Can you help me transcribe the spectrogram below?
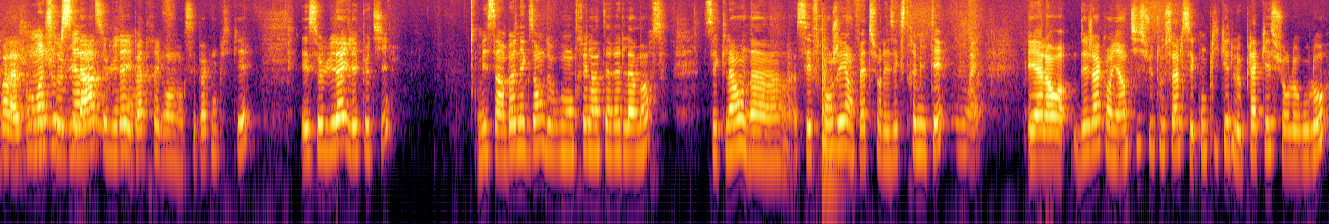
voilà, je Moi, celui-là. Celui-là n'est pas très grand, donc c'est pas compliqué. Et celui-là, il est petit. Mais c'est un bon exemple de vous montrer l'intérêt de l'amorce. C'est que là, on a, c'est frangé en fait sur les extrémités. Ouais. Et alors, déjà, quand il y a un tissu tout seul, c'est compliqué de le plaquer sur le rouleau.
